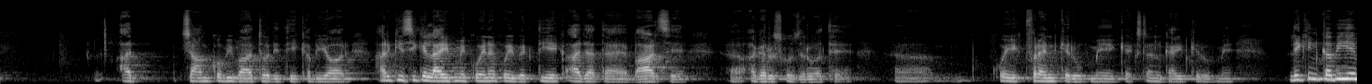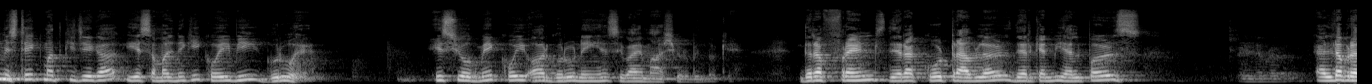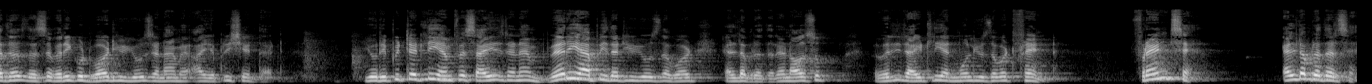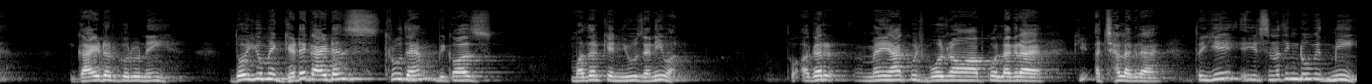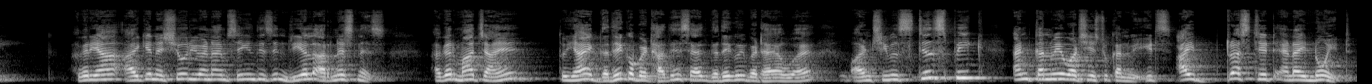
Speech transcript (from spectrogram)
आज शाम को भी बात हो रही थी कभी और। हर किसी के लाइफ में कोई ना कोई व्यक्ति एक आ जाता है बाहर से अगर उसको ज़रूरत है। कोई एक फ्रेंड के रूप में, एक एक्सटर्नल गाइड के रूप में। लेकिन कभी ये मिस्टेक मत कीजिएगा, ये समझने की कोई भी गुरु है। इस योग में कोई और गुरु नहीं है सिवाय माँ बिंदु के। There are friends there are co travellers there can be helpers elder brothers this very good word you use and I I appreciate that you repeatedly emphasise and I am very happy that you use the word elder brother and also very rightly Anmol use the word friend friends हैं elder brothers हैं guide और गुरु नहीं है. Though you may get a guidance through them because mother can use anyone तो अगर मैं यहाँ कुछ बोल रहा हूँ आपको लग रहा है कि अच्छा लग रहा है। तो ये it's nothing do with me अगर यहाँ I can assure you and I am saying this in real earnestness अगर माँ चाहें तो यहाँ एक गधे को बैठा दें, शायद गधे को ही बैठाया हुआ है and she will still speak and convey what she to convey it's I trust it and I know it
